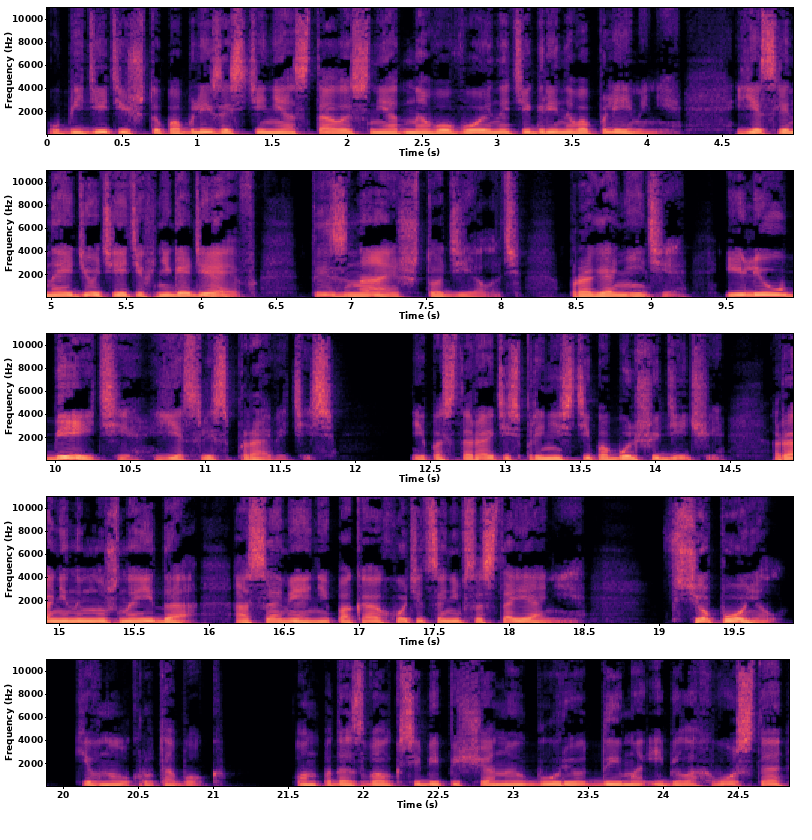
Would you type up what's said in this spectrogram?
Убедитесь, что поблизости не осталось ни одного воина тигриного племени. Если найдете этих негодяев, ты знаешь, что делать. Прогоните или убейте, если справитесь. И постарайтесь принести побольше дичи. Раненым нужна еда, а сами они пока охотиться не в состоянии. «Все понял», — кивнул Крутобок. Он подозвал к себе песчаную бурю дыма и белохвоста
